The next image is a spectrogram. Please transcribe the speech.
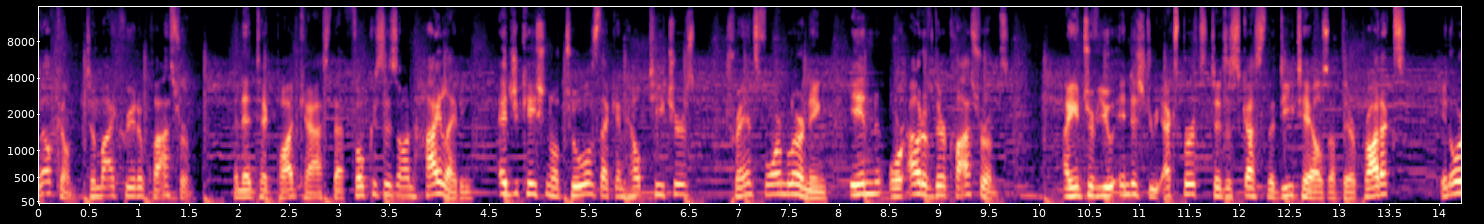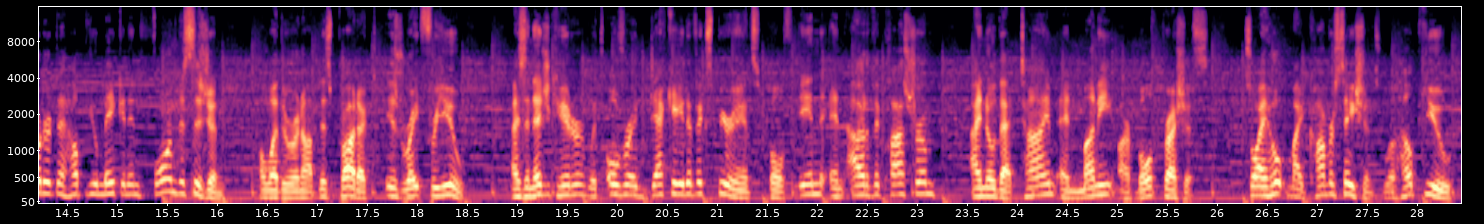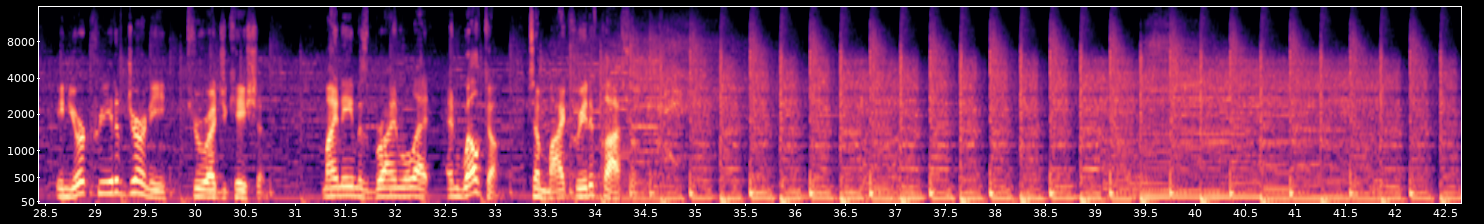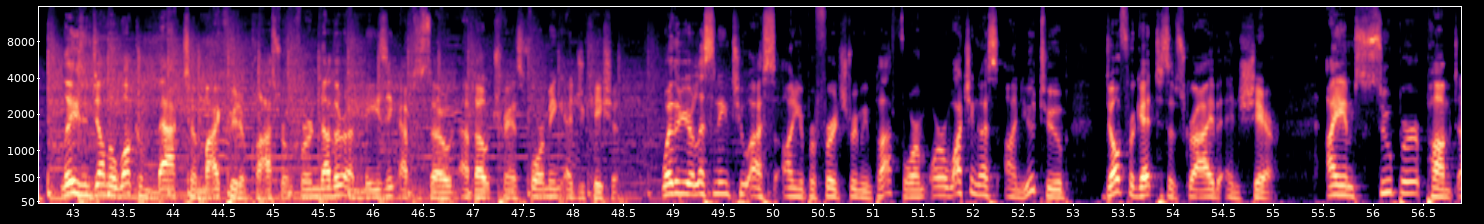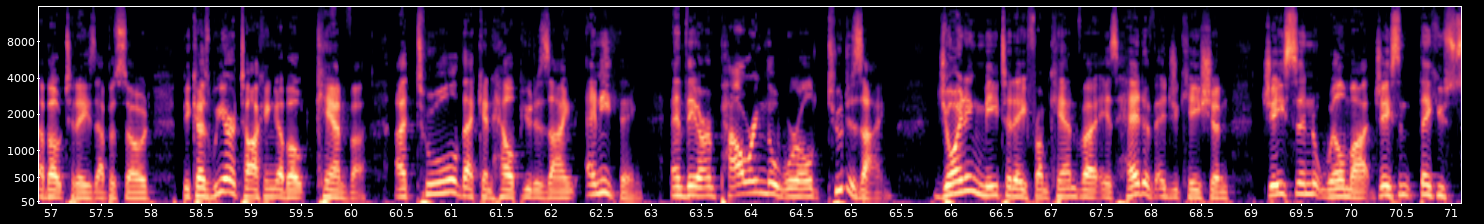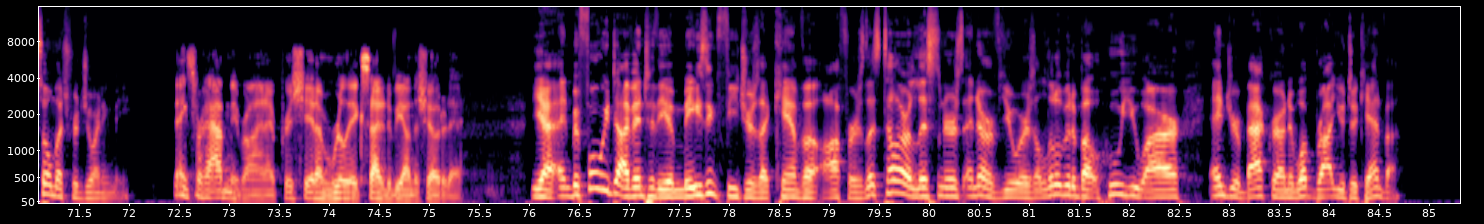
Welcome to My Creative Classroom, an EdTech podcast that focuses on highlighting educational tools that can help teachers transform learning in or out of their classrooms. I interview industry experts to discuss the details of their products in order to help you make an informed decision on whether or not this product is right for you. As an educator with over a decade of experience both in and out of the classroom, I know that time and money are both precious. So I hope my conversations will help you in your creative journey through education. My name is Brian Willett, and welcome to My Creative Classroom. Ladies and gentlemen, welcome back to My Creative Classroom for another amazing episode about transforming education. Whether you're listening to us on your preferred streaming platform or watching us on YouTube, don't forget to subscribe and share. I am super pumped about today's episode because we are talking about Canva, a tool that can help you design anything, and they are empowering the world to design. Joining me today from Canva is Head of Education, Jason Wilmot. Jason, thank you so much for joining me. Thanks for having me, Brian. I appreciate it. I'm really excited to be on the show today. Yeah, and before we dive into the amazing features that Canva offers, let's tell our listeners and our viewers a little bit about who you are and your background and what brought you to Canva.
